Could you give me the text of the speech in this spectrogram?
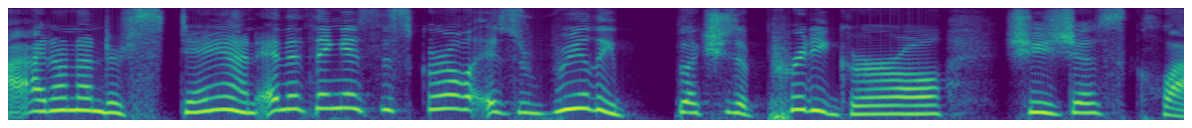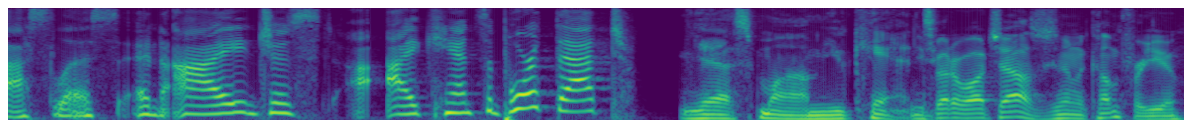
I don't understand. And the thing is, this girl is really like she's a pretty girl. She's just classless, and I just I- I can't support that. Yes, mom, you can't. you better watch out. She's going to come for you.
